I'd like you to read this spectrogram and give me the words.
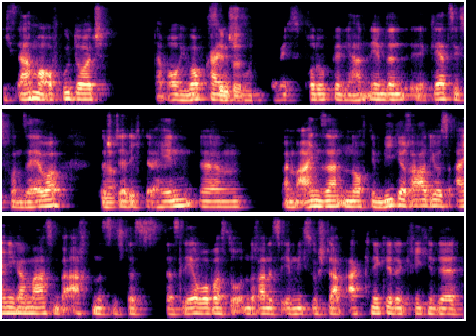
ich sage mal auf gut Deutsch, da brauche ich überhaupt keine Schuhe. Wenn ich das Produkt in die Hand nehme, dann erklärt sich von selber. Das ja. stelle ich dahin. Ähm, beim Einsanden noch den Biegeradius einigermaßen beachten, dass ich das, das Leerrohr, was da unten dran ist, eben nicht so stark abknicke. Da kriege ich in der,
